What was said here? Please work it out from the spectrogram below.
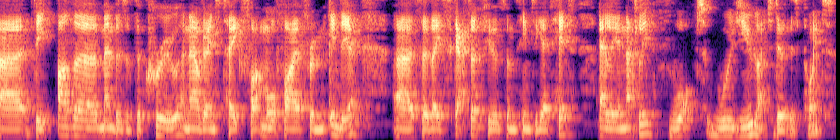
Uh, the other members of the crew are now going to take fi- more fire from India, uh, so they scatter. A few of them seem to get hit. Ellie and Natalie, what would you like to do at this point?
